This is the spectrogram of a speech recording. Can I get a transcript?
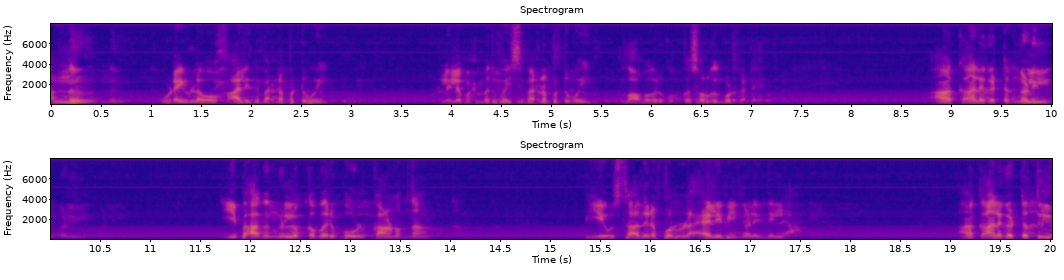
അന്ന് കൂടെയുള്ള ഓ ഖാലിദ് മരണപ്പെട്ടു പോയി. ഉള്ളിലെ മുഹമ്മദ് ഫൈസ് മരണപ്പെട്ടു പോയി. അള്ളാഹു അവർക്കൊക്കെ സ്വർഗം കൊടുക്കട്ടെ. ആ കാലഘട്ടങ്ങളിൽ ഈ ഭാഗങ്ങളിലൊക്കെ വരുമ്പോൾ കാണുന്ന പി എ ഉസ്താദിനെ പോലുള്ള ആലിമീങ്ങൾ ഇന്നില്ല ആ കാലഘട്ടത്തിൽ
